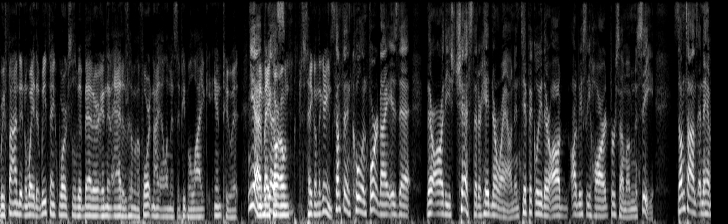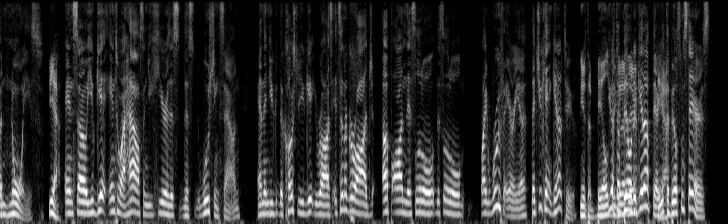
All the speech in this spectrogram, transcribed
refined it in a way that we think works a little bit better, and then added some of the Fortnite elements that people like into it. Yeah, and make our own take on the game. something cool in Fortnite is that there are these chests that are hidden around, and typically they're obviously hard for some of them to see. Sometimes, and they have a noise, Yeah, and so you get into a house and you hear this this whooshing sound, and then you the closer you get, you realize it's in a garage up on this little this little like roof area that you can't get up to. you have to build. You have to, get build up to get up there. You have to build some stairs.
